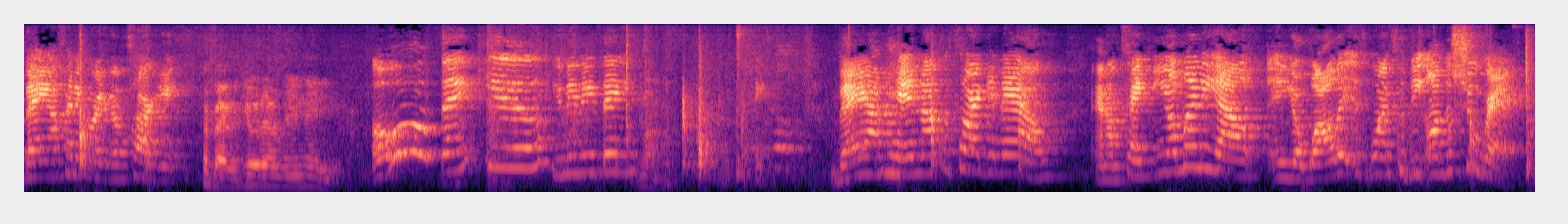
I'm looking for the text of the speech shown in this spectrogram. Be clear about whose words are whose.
Speaker 1: Bam, I'm finna go to Target.
Speaker 2: Hey, baby, get whatever you need.
Speaker 1: Oh, thank you. You need anything?
Speaker 2: No.
Speaker 1: Bam, I'm heading out to Target now. And I'm taking your money out. And your wallet is going to be on the shoe rack.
